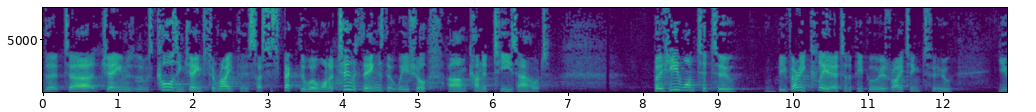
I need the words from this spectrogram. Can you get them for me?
that uh, James that was causing James to write this. I suspect there were one or two things that we shall um, kind of tease out. But he wanted to be very clear to the people he was writing to: you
